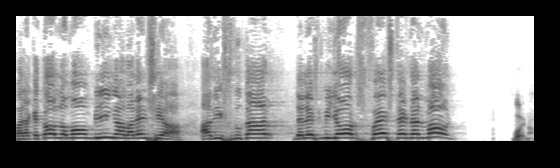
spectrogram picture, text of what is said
para que tot el món vinga a València a disfrutar de les millors festes del món. Bueno,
